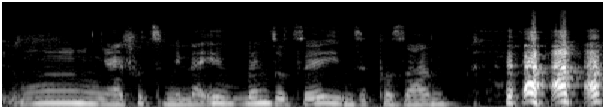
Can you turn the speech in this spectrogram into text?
ngiyasho ukuthi mina bengizothi inzipho zami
